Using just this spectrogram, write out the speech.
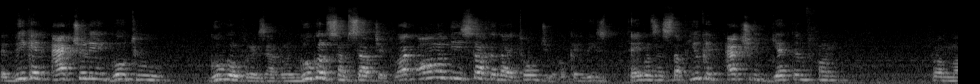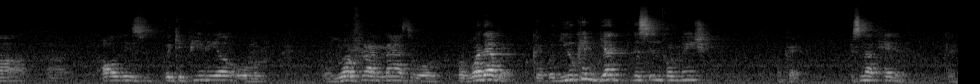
that we can actually go to Google, for example, and Google some subject, like all of these stuff that I told you, okay, these tables and stuff, you can actually get them from, from uh, uh, all these Wikipedia or, or Wolfram Math or, or whatever, okay, but you can get this information, okay, it's not hidden, okay.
